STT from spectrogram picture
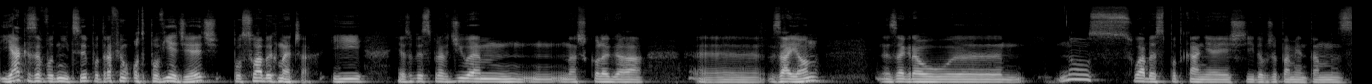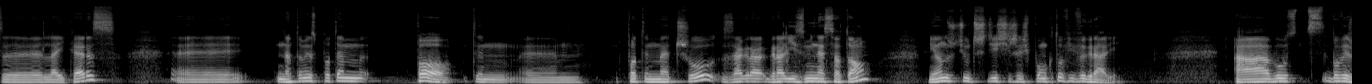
jak zawodnicy potrafią odpowiedzieć po słabych meczach. I ja sobie sprawdziłem, nasz kolega e, Zion zagrał e, no, słabe spotkanie, jeśli dobrze pamiętam, z Lakers. E, Natomiast potem po tym, po tym meczu zagra, grali z Minnesotą i on rzucił 36 punktów i wygrali. A był, bo wiesz,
